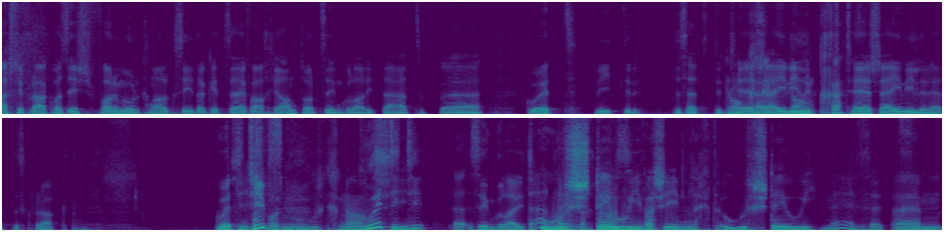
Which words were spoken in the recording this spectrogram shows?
Nächste Frage. Was war vor dem Urknall? Gewesen? Da gibt es eine einfache Antwort. Singularität. Äh, gut, weiter. Das hat der Okay, T. Scheiwiller. T. Scheiwiller hat das gefragt. Gute Was Tipps. vor dem Urknall Gute? Tipps. Äh, Singularität. Urstille wahrscheinlich. Die Urstille. Nein, das hat... Ähm,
